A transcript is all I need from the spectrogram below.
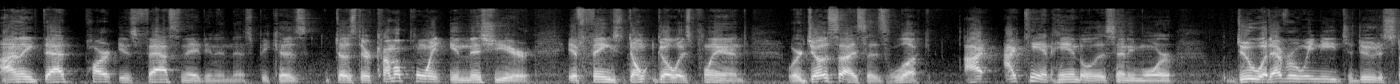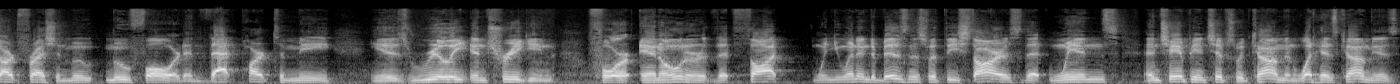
I think that part is fascinating in this because does there come a point in this year if things don't go as planned where Tsai says, look, I, I can't handle this anymore. Do whatever we need to do to start fresh and move, move forward. And that part to me is really intriguing for an owner that thought when you went into business with these stars that wins and championships would come. And what has come is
